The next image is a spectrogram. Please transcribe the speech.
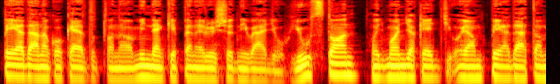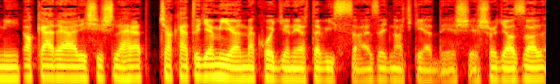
példának akár ott van a mindenképpen erősödni vágyó Houston, hogy mondjak egy olyan példát, ami akár reális is lehet, csak hát ugye mi jön, meg hogy jön érte vissza, ez egy nagy kérdés, és hogy azzal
